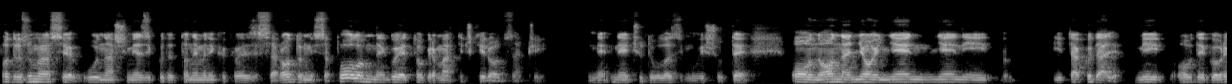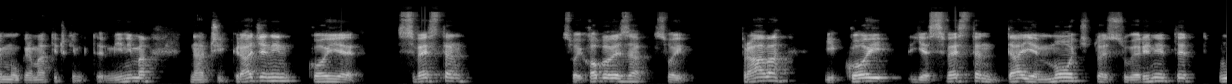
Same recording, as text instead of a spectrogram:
podrazumeva se u našem jeziku da to nema nikakve veze sa rodom ni sa polom, nego je to gramatički rod, znači ne, neću da ulazim više u te on, ona, njoj, njen, njeni i tako dalje. Mi ovde govorimo u gramatičkim terminima, znači građanin koji je svestan svojih obaveza, svojih prava i koji je svestan da je moć, to je suverenitet u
